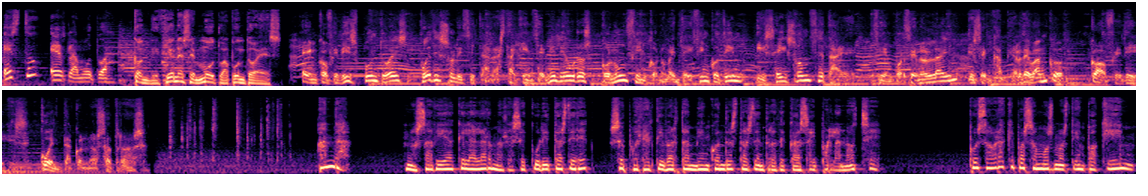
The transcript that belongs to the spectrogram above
Esto es la mutua. Condiciones en mutua.es. En cofidis.es puedes solicitar hasta 15.000 euros con un 595 TIN y 611 TAE. 100% online y sin cambiar de banco. Cofidis, cuenta con nosotros. Anda. No sabía que la alarma de Securitas Direct se puede activar también cuando estás dentro de casa y por la noche. Pues ahora que pasamos más tiempo aquí,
